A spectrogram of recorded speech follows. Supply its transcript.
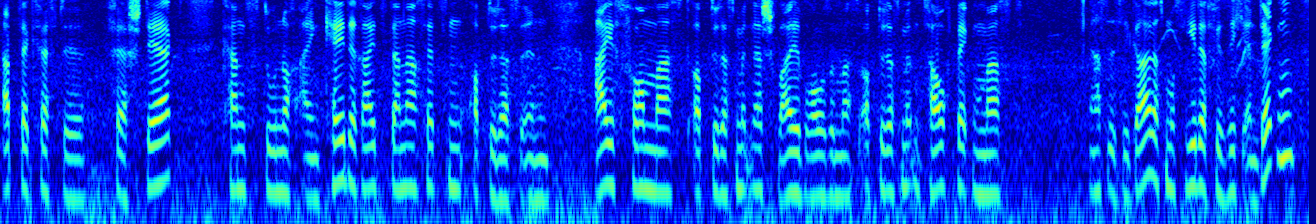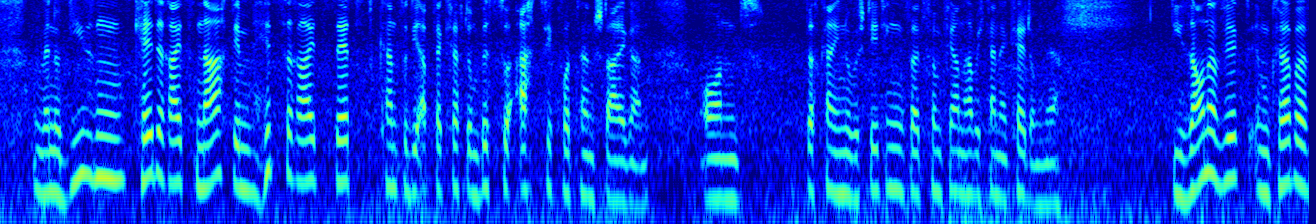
Abwehrkräfte verstärkt, kannst du noch einen Kältereiz danach setzen, ob du das in Eisform machst, ob du das mit einer Schwallbrause machst, ob du das mit einem Tauchbecken machst. Das ist egal, das muss jeder für sich entdecken. Und wenn du diesen Kältereiz nach dem Hitzereiz setzt, kannst du die Abwehrkräfte um bis zu 80 Prozent steigern. Und das kann ich nur bestätigen, seit fünf Jahren habe ich keine Erkältung mehr. Die Sauna wirkt im Körper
